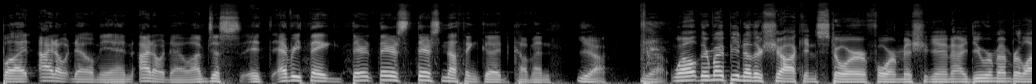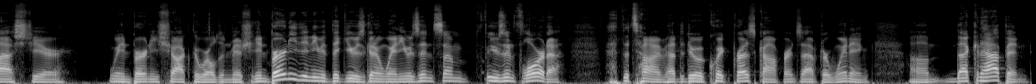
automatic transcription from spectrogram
But I don't know, man. I don't know. I'm just it everything there. There's there's nothing good coming. Yeah. Yeah. Well, there might be another shock in store for Michigan. I do remember last year when Bernie shocked the world in Michigan. Bernie didn't even think he was going to win. He was in some he was in Florida at the time. Had to do a quick press conference after winning. Um, that could happen.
